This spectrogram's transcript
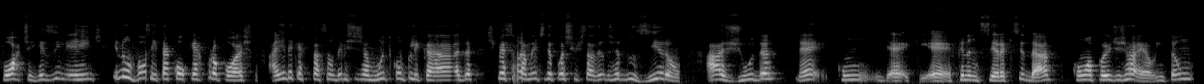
forte, resiliente, e não vão aceitar qualquer proposta, ainda que a situação deles seja muito complicada, especialmente depois que os Estados Unidos reduziram a ajuda né, com, é, é, financeira que se dá com o apoio de Israel. Então,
